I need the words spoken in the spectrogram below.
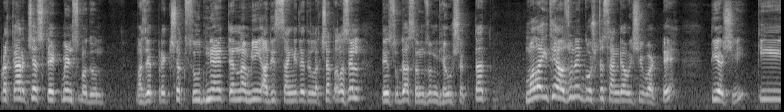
प्रकारच्या स्टेटमेंट्समधून माझे प्रेक्षक सुज्ञ आहेत त्यांना मी आधीच सांगितले ते लक्षात आलं असेल ते सुद्धा समजून घेऊ शकतात. मला इथे अजून एक गोष्ट सांगावीशी वाटते ती अशी की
